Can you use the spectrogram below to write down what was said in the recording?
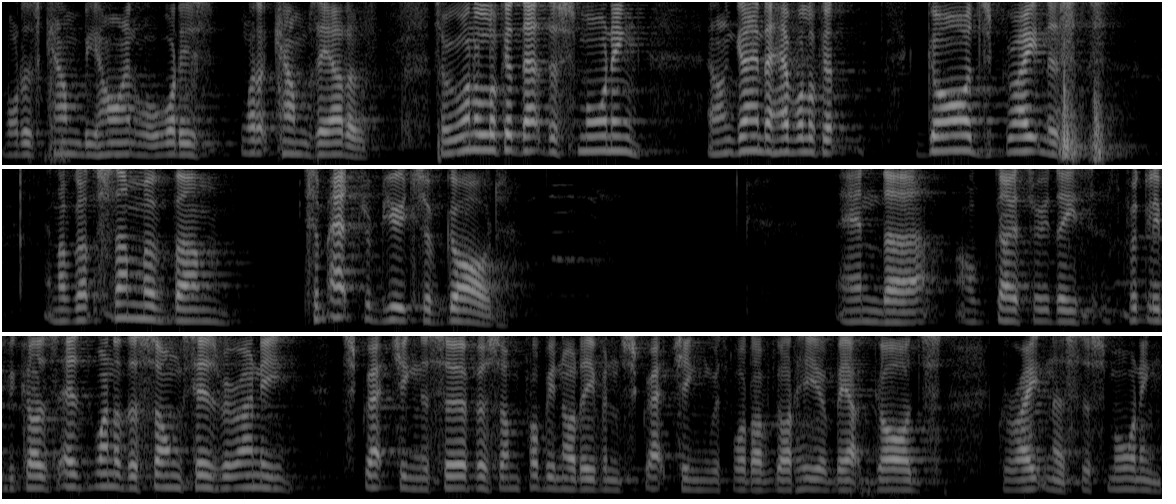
what has come behind or what is what it comes out of. So we want to look at that this morning, and I'm going to have a look at God's greatness, and I've got some of um, some attributes of God. And uh, I'll go through these quickly because, as one of the songs says, we're only scratching the surface. I'm probably not even scratching with what I've got here about God's greatness this morning.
